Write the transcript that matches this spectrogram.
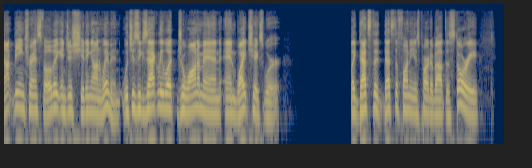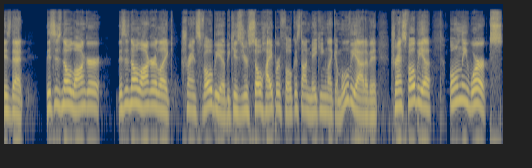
not being transphobic and just shitting on women, which is exactly what Juwanna Man and White Chicks were. Like that's the that's the funniest part about the story is that this is no longer this is no longer like transphobia because you're so hyper focused on making like a movie out of it. Transphobia only works.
